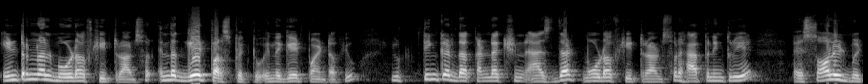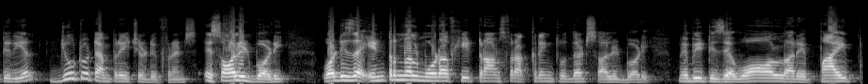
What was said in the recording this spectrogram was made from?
internal mode of heat transfer in the gate perspective, in the gate point of view. You think at the conduction as that mode of heat transfer happening through a, a solid material due to temperature difference, a solid body. What is the internal mode of heat transfer occurring through that solid body? Maybe it is a wall or a pipe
